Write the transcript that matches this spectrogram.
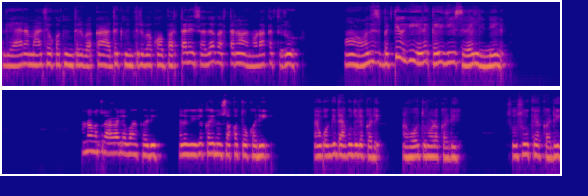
ಅಲ್ಲಿ ಯಾರ ಮಾತು ಹೋಗೋದು ನಿಂತಿರ್ಬೇಕಾ ಅದಕ್ಕೆ ನಿಂತಿರ್ಬೇಕು ಬರ್ತಾನೆ ಸದಾ ಬರ್ತಾನ ನೋಡಾಕತ್ತಿರು ಹ್ಞೂ ಒಂದಿಸ್ ಬಟ್ಟೆ ಹೋಗಿ ಏನೇ ಕೈ ಗೀಸ ಹೇಳಿ ಅಣ್ಣ ಮಾತ್ರ ಆಗಲ್ಲ ಬಾ ಕಡಿ. ನನಗೆ ಈಗ ಕೈ ಸಾಕತ್ತೋ ಕಡಿ. ನನಗೆ ಒಗಿದು ಆಗೋದಿಲ್ಲ ಕಡಿ. ನಾನು ಹೋಯ್ತು ನೋಡ ಕಡಿ. ಸುಸೂಕೆ ಕಡಿ.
